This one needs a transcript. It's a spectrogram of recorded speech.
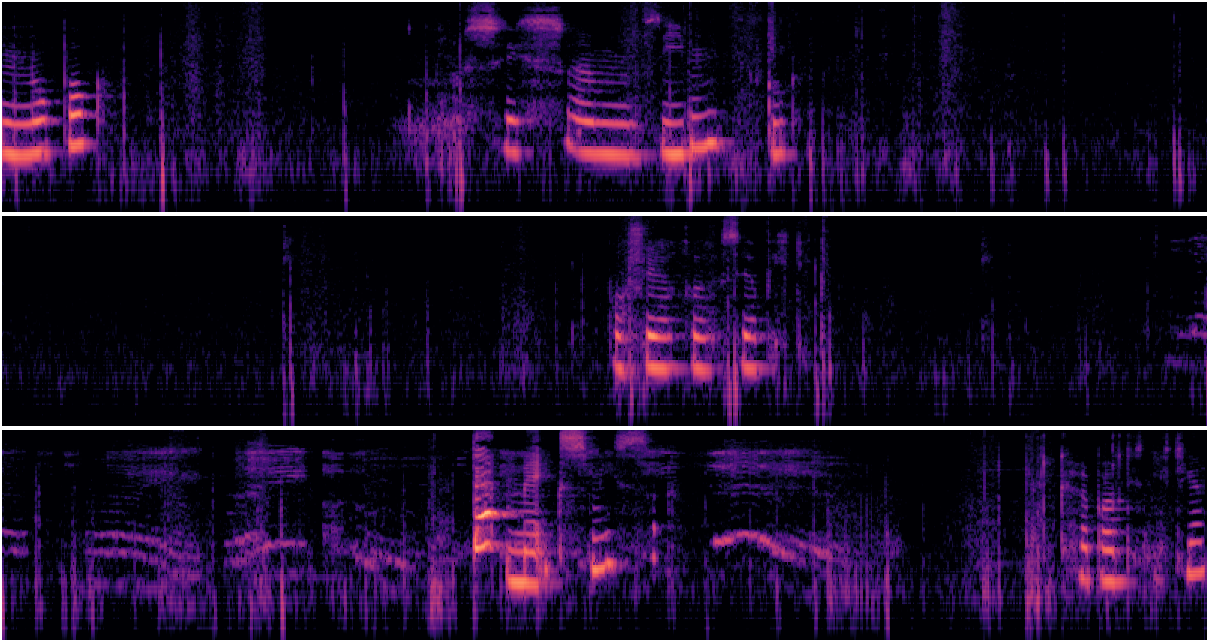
Notebook. Minus 6, ähm, 7. Gut. Schere sehr wichtig. That makes me sad. Okay, Ball ist nicht hier.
